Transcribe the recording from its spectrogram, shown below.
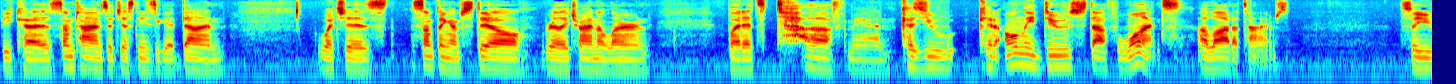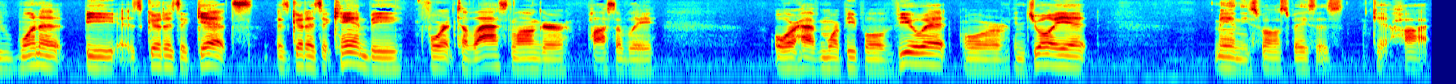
because sometimes it just needs to get done, which is something I'm still really trying to learn. But it's tough, man, because you can only do stuff once a lot of times. So you want to be as good as it gets, as good as it can be for it to last longer, possibly, or have more people view it or enjoy it. Man, these small spaces get hot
